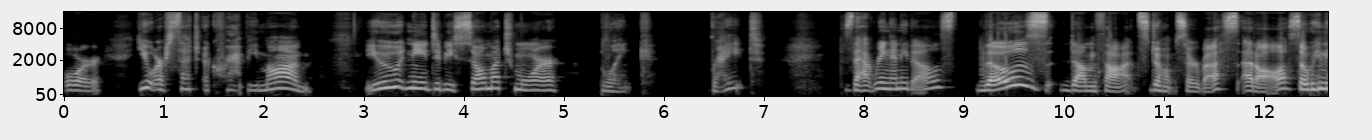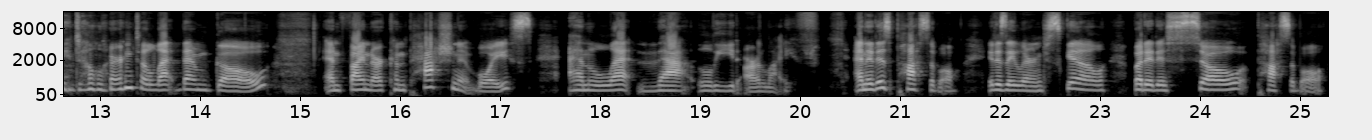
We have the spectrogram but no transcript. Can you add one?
Or you are such a crappy mom. You need to be so much more blank, right? Does that ring any bells? Those dumb thoughts don't serve us at all. So we need to learn to let them go and find our compassionate voice and let that lead our life. And it is possible. It is a learned skill, but it is so possible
